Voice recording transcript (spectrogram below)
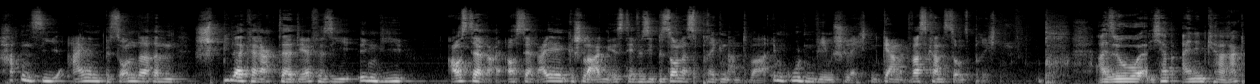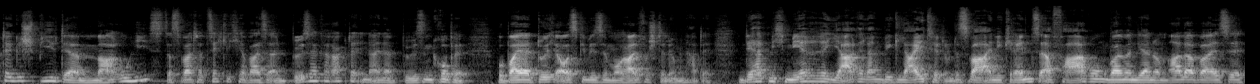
hatten sie einen besonderen Spielercharakter, der für sie irgendwie aus der, aus der Reihe geschlagen ist, der für sie besonders prägnant war, im Guten wie im Schlechten. Gernot, was kannst du uns berichten? Also ich habe einen Charakter gespielt, der Maru hieß. Das war tatsächlicherweise ein böser Charakter in einer bösen Gruppe, wobei er durchaus gewisse Moralvorstellungen hatte. Der hat mich mehrere Jahre lang begleitet und es war eine Grenzerfahrung, weil man ja normalerweise,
